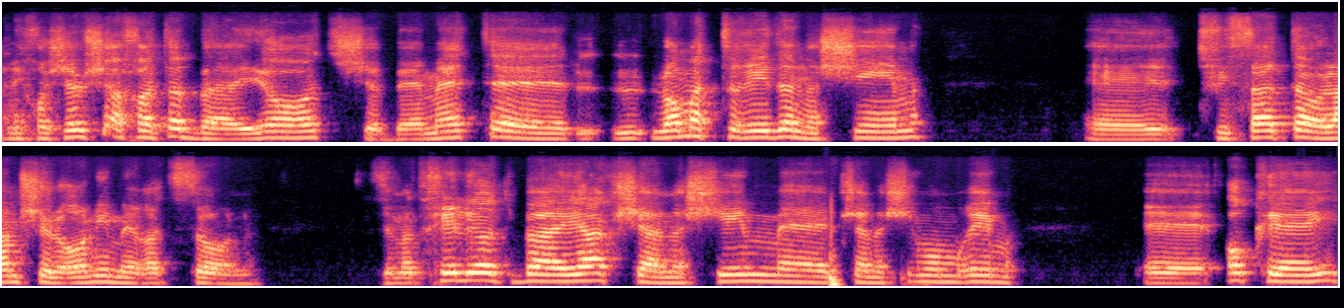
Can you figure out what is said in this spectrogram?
אני חושב שאחת הבעיות שבאמת אה, לא מטריד אנשים תפיסת העולם של עוני מרצון. זה מתחיל להיות בעיה כשאנשים, כשאנשים אומרים אוקיי,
